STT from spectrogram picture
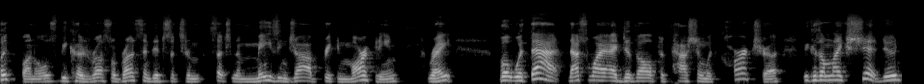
ClickFunnels because Russell Brunson did such a such an amazing job freaking marketing, right? But with that, that's why I developed a passion with Kartra because I'm like, shit, dude,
